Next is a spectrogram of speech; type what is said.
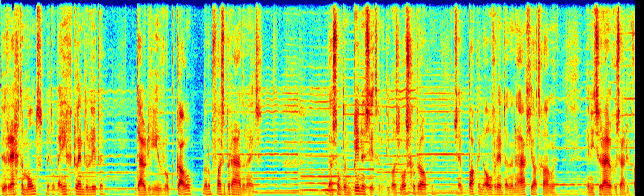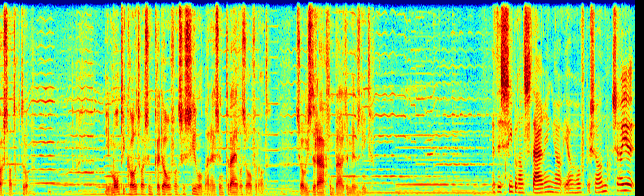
De rechte mond met opeengeklemde lippen duidde eerder op kou dan op vastberadenheid. Daar stond een binnenzitter die was losgebroken, zijn pak en overhemd aan een haakje had gehangen en iets ruigers uit de kast had getrokken. Die Monticoat was een cadeau van Cecile, waar hij zijn twijfels over had. Zoiets draagt een buitenmens niet. Het is Sibran Staring, jouw, jouw hoofdpersoon. Zou je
